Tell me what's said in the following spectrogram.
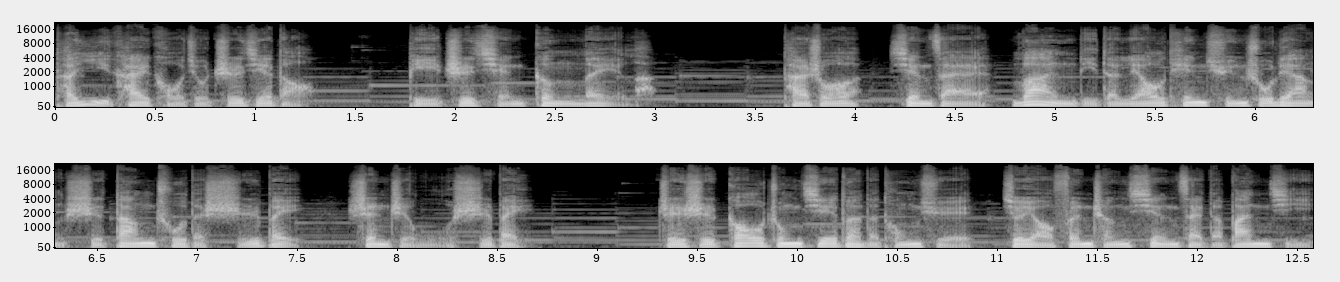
他一开口就直接道：“比之前更累了。”他说：“现在万里的聊天群数量是当初的十倍甚至五十倍。只是高中阶段的同学就要分成现在的班级、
